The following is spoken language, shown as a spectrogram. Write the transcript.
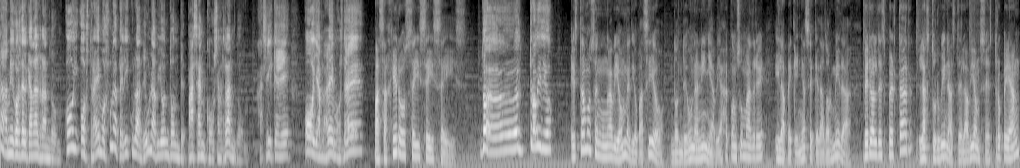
Hola amigos del canal Random, hoy os traemos una película de un avión donde pasan cosas random. Así que, hoy hablaremos de... Pasajero 666. ¡Dentro vídeo! Estamos en un avión medio vacío, donde una niña viaja con su madre y la pequeña se queda dormida, pero al despertar las turbinas del avión se estropean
